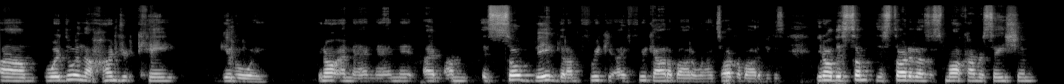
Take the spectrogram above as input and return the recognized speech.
um, we're doing a hundred k giveaway. You know, and and, and it, I, am it's so big that I'm freaking I freak out about it when I talk about it because you know this some this started as a small conversation.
